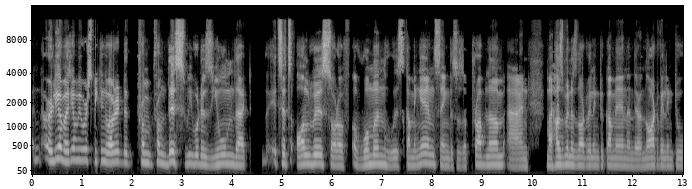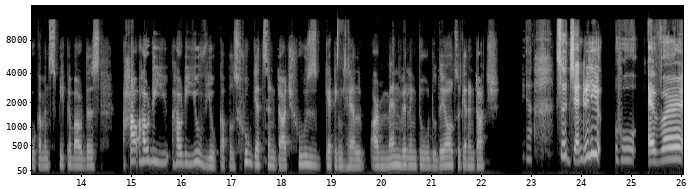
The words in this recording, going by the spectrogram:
And earlier Maryam, we were speaking about it that from from this we would assume that it's it's always sort of a woman who is coming in saying this is a problem and my husband is not willing to come in and they're not willing to come and speak about this. How how do you how do you view couples? Who gets in touch? Who's getting help? Are men willing to? Do they also get in touch yeah. So generally, whoever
